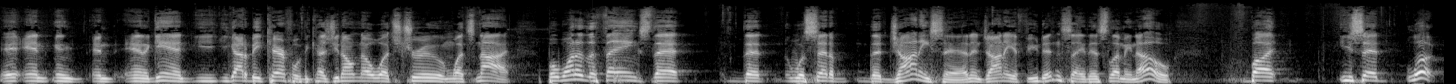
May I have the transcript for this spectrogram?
and and and and again, you, you got to be careful because you don't know what's true and what's not. But one of the things that that was said that Johnny said, and Johnny, if you didn't say this, let me know. But you said, look,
